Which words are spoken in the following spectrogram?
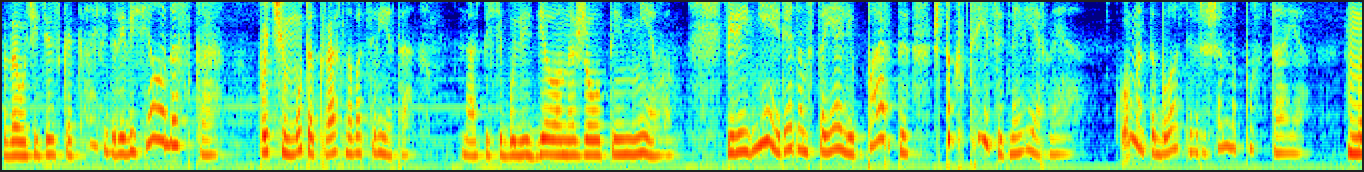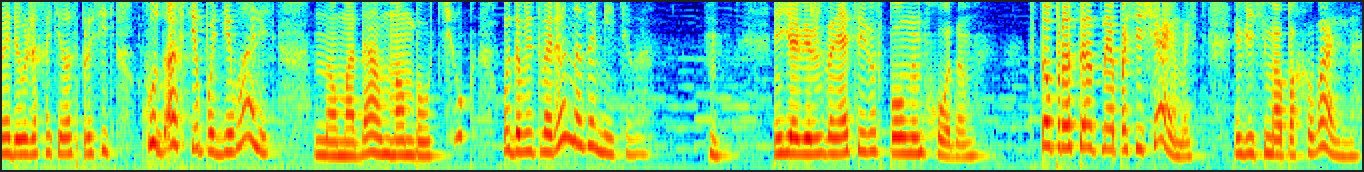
За учительской кафедрой висела доска, почему-то красного цвета. Надписи были сделаны желтым мелом. Перед ней рядом стояли парты, штук 30, наверное. Комната была совершенно пустая. Мэри уже хотела спросить, куда все подевались, но мадам Мамблчук удовлетворенно заметила. Хм, «Я вижу, занятия идут полным ходом. Стопроцентная посещаемость, весьма похвально,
